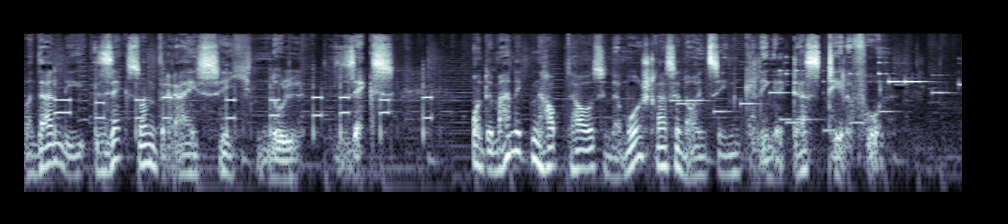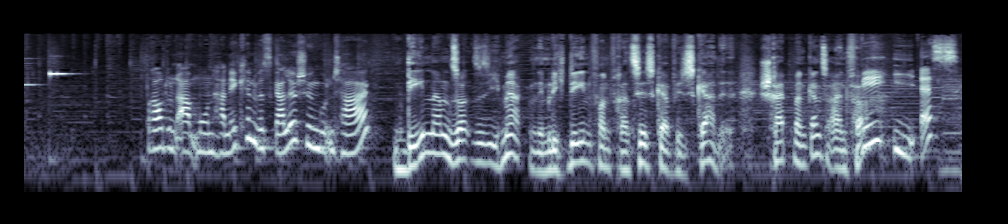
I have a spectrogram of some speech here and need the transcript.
und dann die 3606. Und im Hanneken Haupthaus in der Moorstraße 19 klingelt das Telefon. Braut und Abendmohn Hanneken, Visgalle, schönen guten Tag. Den Namen sollten Sie sich merken, nämlich den von Franziska Visgalle. Schreibt man ganz einfach. W-I-S-G-A-L-L-E.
